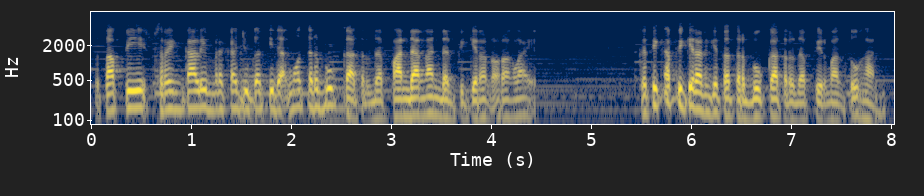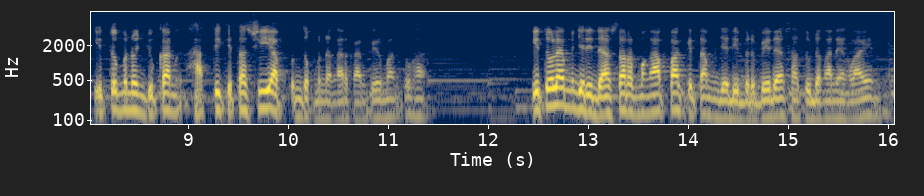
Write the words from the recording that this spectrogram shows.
Tetapi sering kali mereka juga tidak mau terbuka terhadap pandangan dan pikiran orang lain. Ketika pikiran kita terbuka terhadap firman Tuhan, itu menunjukkan hati kita siap untuk mendengarkan firman Tuhan. Itulah yang menjadi dasar mengapa kita menjadi berbeda satu dengan yang lainnya.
